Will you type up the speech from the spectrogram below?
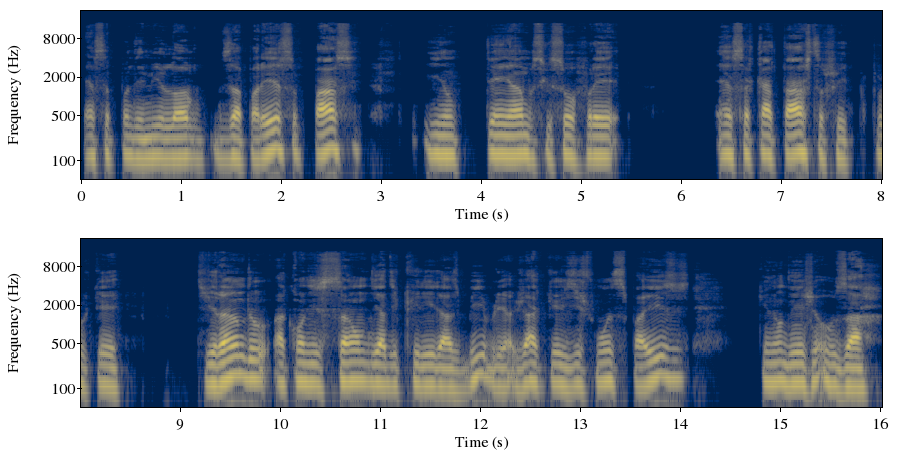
essa pandemia logo desapareça, passe e não tenhamos que sofrer essa catástrofe, porque tirando a condição de adquirir as Bíblias, já que existem muitos países que não deixam usar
